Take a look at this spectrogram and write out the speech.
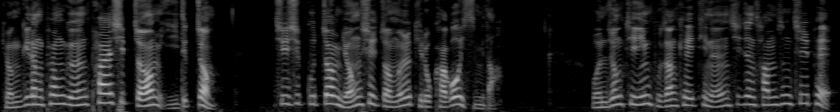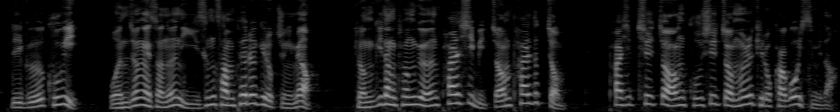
경기당 평균 80.2득점, 79.0실점을 기록하고 있습니다. 원정팀 부산 KT는 시즌 3승 7패, 리그 9위, 원정에서는 2승 3패를 기록 중이며 경기당 평균 82.8득점, 87.9실점을 기록하고 있습니다.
